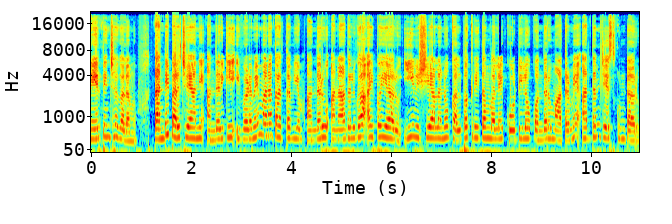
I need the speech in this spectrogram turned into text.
నేర్పించగలము. తండ్రి పరిచయాన్ని అందరికీ ఇవ్వడమే మన కర్తవ్యం. అందరూ అనాథలుగా అయిపోయారు. ఈ విషయాలను కల్పక్రితం వలె కోటిలో కొందరు మాత్రమే అర్థం చేసుకుంటారు.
